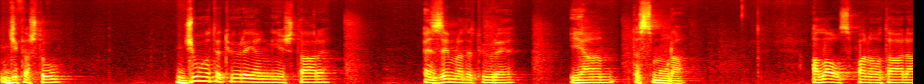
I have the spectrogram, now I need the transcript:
Gjithashtu, gjuhët e tyre janë gënjeshtare, e zemrat e tyre janë të smura. Allahu subhanahu wa taala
